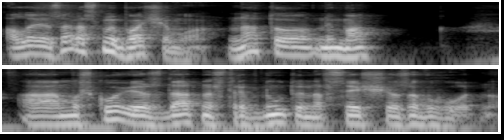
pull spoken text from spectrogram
Але зараз ми бачимо, НАТО нема. а Московія здатна стрибнути на все, що завгодно.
